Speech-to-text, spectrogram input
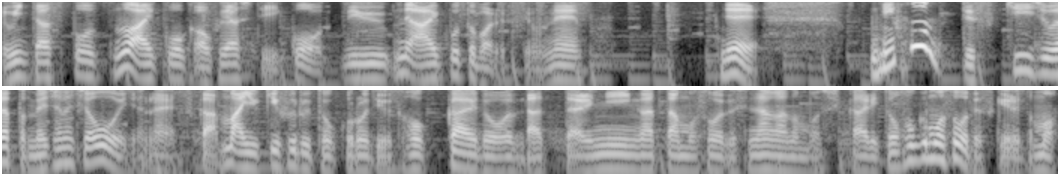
ウィンタースポーツの愛好家を増やしていこうっていうね、合言葉ですよね。で、日本ってスキー場やっぱめちゃめちゃ多いじゃないですか。まあ雪降るところでいうと北海道だったり新潟もそうですし長野もしっかり東北もそうですけれども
